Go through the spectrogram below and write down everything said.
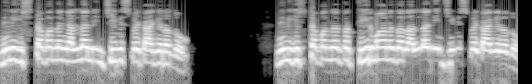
ನಿನಗೆ ಇಷ್ಟ ಬಂದಂಗೆ ಅಲ್ಲ ನೀನ್ ಜೀವಿಸ್ಬೇಕಾಗಿರೋದು. ನಿನಗಿಷ್ಟ ಬಂದಂತ ತೀರ್ಮಾನದಲ್ಲ ನೀನ್ ಜೀವಿಸ್ಬೇಕಾಗಿರೋದು.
